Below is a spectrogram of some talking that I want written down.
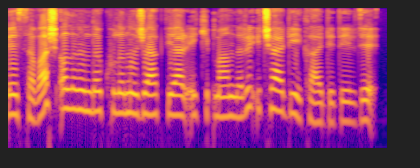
ve savaş alanında kullanacak diğer ekipmanları içerdiği kaydedildi.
